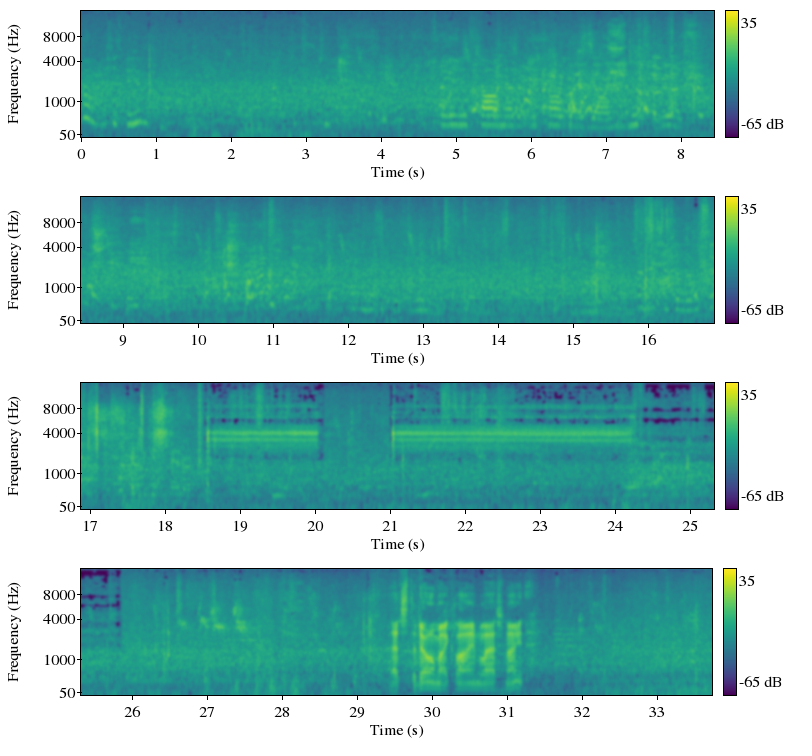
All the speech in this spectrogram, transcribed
Oh, this is beautiful. So we just saw another, we saw a graveyard. We missed the real graveyard. Oh, this is a little cemetery. That's the dome I climbed last night.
